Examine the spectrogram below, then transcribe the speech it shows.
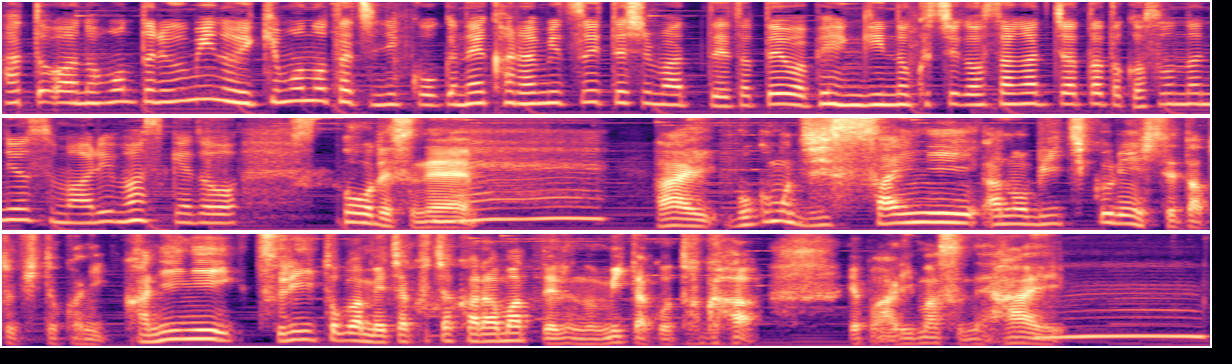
あとはあの本当に海の生き物たちにこうね絡みついてしまって例えばペンギンの口が塞がっちゃったとかそんなニュースもありますけどそうですね。ねはい。僕も実際にあのビーチクリーンしてた時とかにカニに釣り糸がめちゃくちゃ絡まってるのを見たことが やっぱありますね。はうーい。ん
